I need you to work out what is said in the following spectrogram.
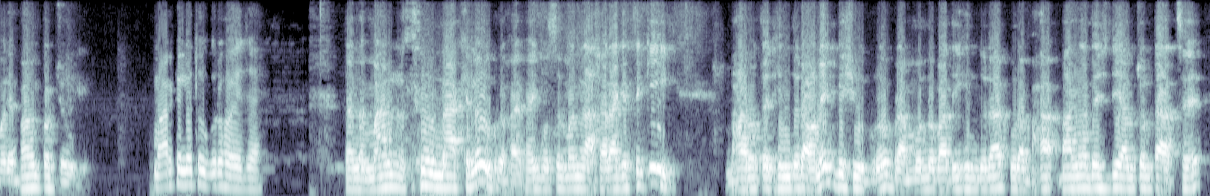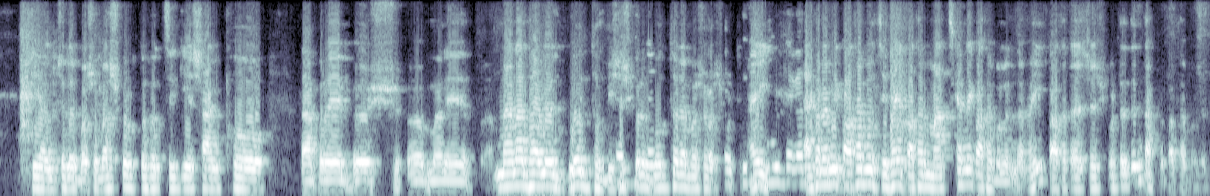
মানে ভয়ঙ্কর জঙ্গি। মার খেলে তো উগ্র হয়ে যায়। না না মার না খেলে উগ্র হয়। ভাই মুসলমানরা আসার আগে থেকেই ভারতের হিন্দুরা অনেক বেশি উগ্র। ব্রাহ্মণ্যবাদী হিন্দুরা পুরো বাংলাদেশ যে অঞ্চলটা আছে সেই অঞ্চলে বসবাস করতে হচ্ছে গিয়ে সাংখ্য তারপরে মানে নানা ধরনের বৌদ্ধ, বিশেষ করে বৌদ্ধরা বসবাস করছে ভাই, এখন আমি কথা বলছি, ভাই, কথার মাঝখানে কথা বলেন না, ভাই, কথাটা শেষ করতে দেন, তারপর কথা বলেন।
